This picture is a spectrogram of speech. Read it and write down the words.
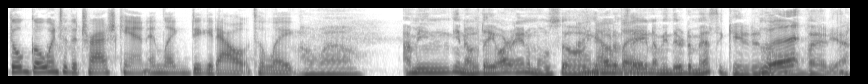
they'll go into the trash can and like dig it out to like. Oh wow. I mean, you know, they are animals, so I you know, know, what I'm saying. I mean, they're domesticated and all, but yeah.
